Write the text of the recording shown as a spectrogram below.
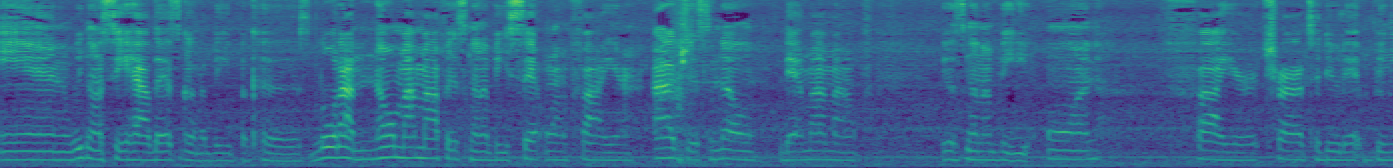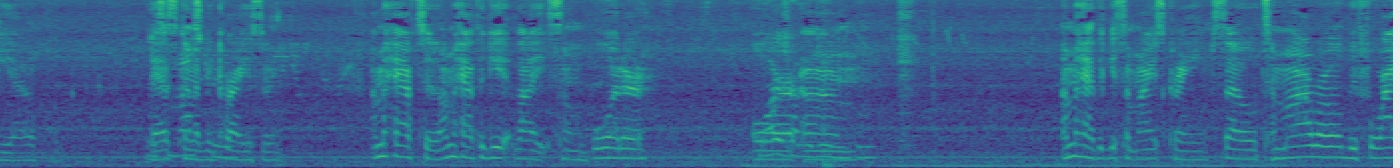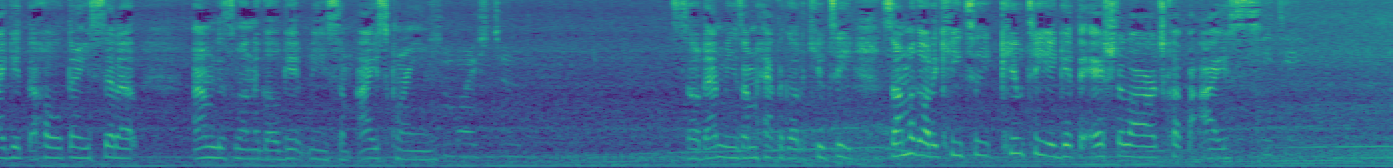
and we're gonna see how that's gonna be because lord i know my mouth is gonna be set on fire. I just know that my mouth is gonna be on fire trying to do that video. That's gonna be crazy. I'm gonna have to i'm gonna have to get like some water or um i'm gonna have to get some ice cream. So tomorrow before i get the whole thing set up I'm just gonna go get me some ice cream. Some ice too. So that means I'm gonna have to go to QT. So I'm gonna go to QT, QT and get the extra large cup of ice. QT.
